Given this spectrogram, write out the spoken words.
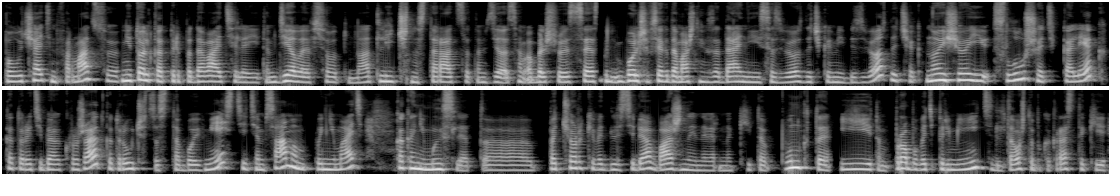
получать информацию не только от преподавателя и там, делая все там, отлично, стараться там, сделать самое большое эссе, больше всех домашних заданий со звездочками и без звездочек, но еще и слушать коллег, которые тебя окружают, которые учатся с тобой вместе, и тем самым понимать, как они мыслят, э, подчеркивать для себя важные, наверное, какие-то пункты и там, пробовать применить для того, чтобы как раз-таки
